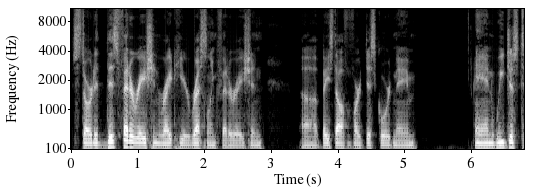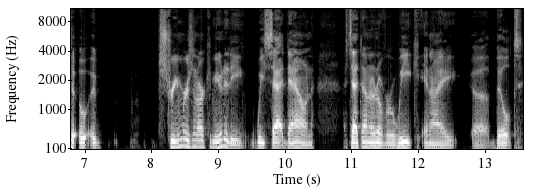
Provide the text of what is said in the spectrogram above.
started this federation right here, Wrestling Federation, uh, based off of our Discord name. And we just, took uh, streamers in our community, we sat down. I sat down in over a week and I uh, built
